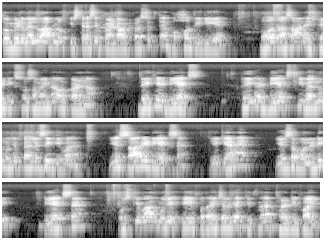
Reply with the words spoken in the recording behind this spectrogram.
तो मिड वैल्यू आप लोग किस तरह से फाइंड आउट कर सकते हैं? बहुत ईजी है। बहुत आसान है स्टेटिक्स को समझना और करना। देखिए डीएक्स ठीक है? डीएक्स की वैल्यू मुझे पहले से गिवन है। ये सारे डीएक्स हैं। ये क्या है? ये सब ऑलरेडी डीएक्स हैं। उसके बाद मुझे ए पता ही चल गया कितना है? थर्टी फाइव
